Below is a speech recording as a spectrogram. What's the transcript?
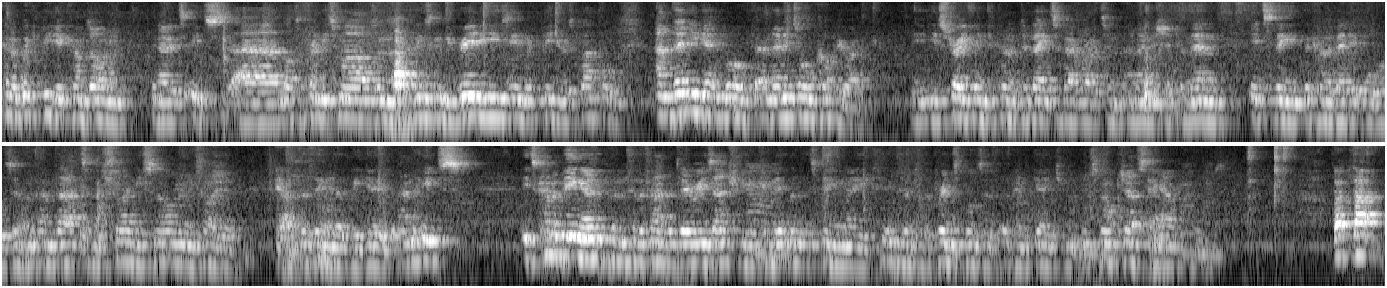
kind of Wikipedia comes on, you know, it's, it's uh, lots of friendly smiles and everything's going to be really easy in Wikipedia as a platform, and then you get involved and then it's all copyright. You, you're straight into kind of debates about rights and, and ownership, and then it's the, the kind of edit wars and, and that sort of slightly snarling side of yeah. the thing that we do. And it's it's kind of being open to the fact that there is actually a commitment that's being made in terms of the principles of, of engagement. It's not just the outcomes. But that,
